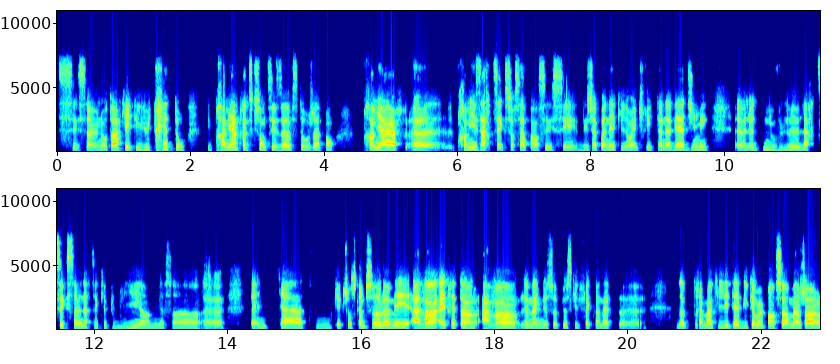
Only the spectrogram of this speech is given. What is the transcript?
c'est un auteur qui a été lu très tôt. Les premières traductions de ses œuvres, c'était au Japon. premières, euh, premiers articles sur sa pensée, c'est des Japonais qui l'ont écrit. Tanabe Hajime. Euh, L'article, c'est un article qui a publié en 1924 ou quelque chose comme ça, mais avant être étant, avant le Magnus Opus qui le fait connaître, euh, vraiment qu'il l'établit comme un penseur majeur.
